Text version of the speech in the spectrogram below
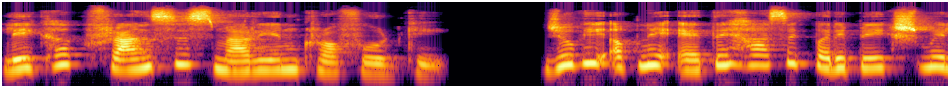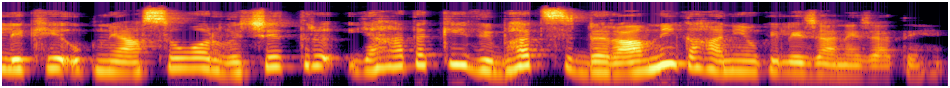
लेखक फ्रांसिस मैरियन क्रॉफोर्ड की, जो कि अपने ऐतिहासिक परिप्रेक्ष्य में लिखे उपन्यासों और विचित्र, यहाँ तक कि विभत्स डरावनी कहानियों के लिए जाने जाते हैं।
